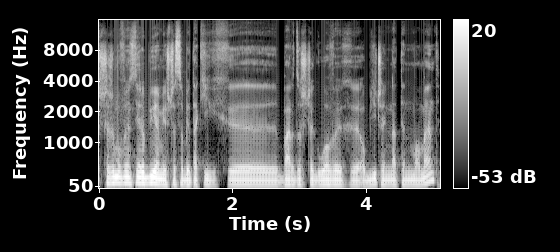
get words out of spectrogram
szczerze mówiąc, nie robiłem jeszcze sobie takich e, bardzo szczegółowych obliczeń na ten moment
